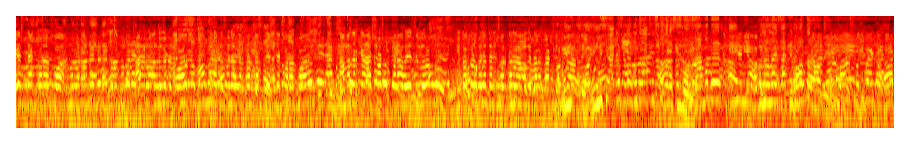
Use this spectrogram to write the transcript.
দেশ ত্যাগ করার পর ছাত্র আন্দোলনের পর সরকার দেশ ত্যাগ করার পর আমাদেরকে আশ্বস্ত করা হয়েছিল বিগত স্বৈরাচারী সরকারের আমাদের যারা চাকরি আছে উনিশে আগস্টে আমাদের আশ্বস্ত করা ছিল আমাদের ফিরিয়ে নেওয়া হবে। পুনরায় চাকরি বহাল করা হবে। এই মাস অতিবাহিত হওয়ার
